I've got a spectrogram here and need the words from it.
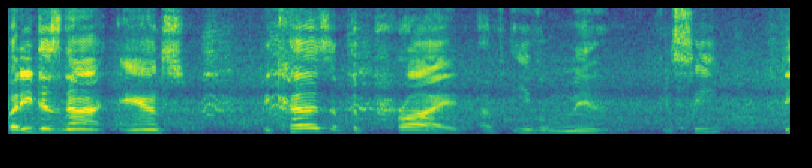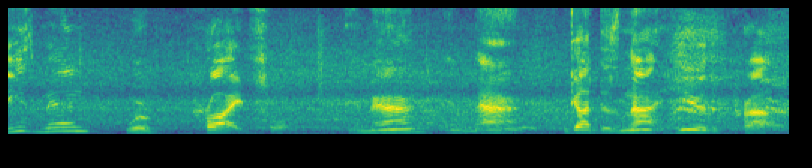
but he does not answer because of the pride of evil men. You see, these men were prideful. Amen. Amen. God does not hear the proud.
